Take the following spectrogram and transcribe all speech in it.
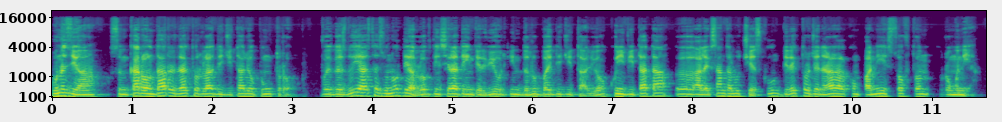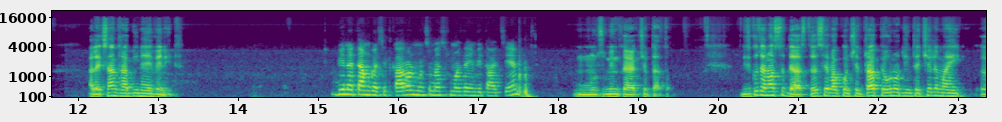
Bună ziua! Sunt Carol Dar, redactor la digitalio.ro. Voi găzdui astăzi un nou dialog din seria de interviuri In the Loop by Digitalio cu invitata uh, Alexandra Lucescu, director general al companiei Softon România. Alexandra, bine ai venit! Bine te-am găsit, Carol. Mulțumesc frumos de invitație. Mulțumim că ai acceptat-o. Discuția noastră de astăzi se va concentra pe unul dintre cele mai uh,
